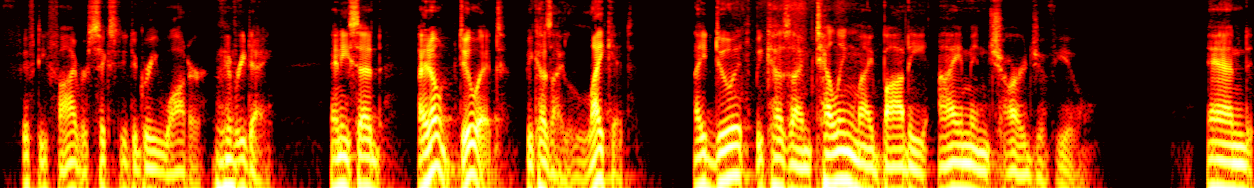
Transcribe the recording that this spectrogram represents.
55 or 60 degree water mm-hmm. every day. And he said, I don't do it because I like it. I do it because I'm telling my body I'm in charge of you. And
